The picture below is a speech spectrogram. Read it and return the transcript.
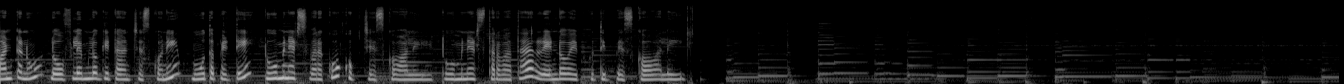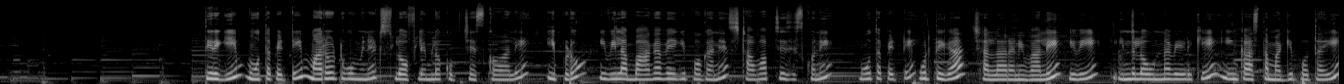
మంటను లో ఫ్లేమ్లోకి టర్న్ చేసుకొని మూత పెట్టి టూ మినిట్స్ వరకు కుక్ చేసుకోవాలి. టూ మినిట్స్ తర్వాత రెండో వైపుకు తిప్పేసుకోవాలి. తిరిగి మూత పెట్టి మరో టూ మినిట్స్లో ఫ్లేమ్లో కుక్ చేసుకోవాలి. ఇప్పుడు ఇవి ఇలా బాగా వేగిపోగానే స్టవ్ ఆఫ్ చేసేసుకొని మూత పెట్టి పూర్తిగా చల్లారనివ్వాలి. ఇవి ఇందులో ఉన్న వేడికి ఇంకాస్త మగ్గిపోతాయి.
